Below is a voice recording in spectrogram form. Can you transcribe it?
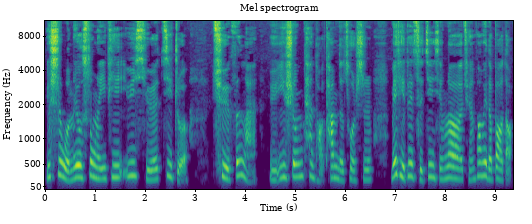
于是我们又送了一批医学记者去芬兰与医生探讨他们的措施。媒体对此进行了全方位的报道，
